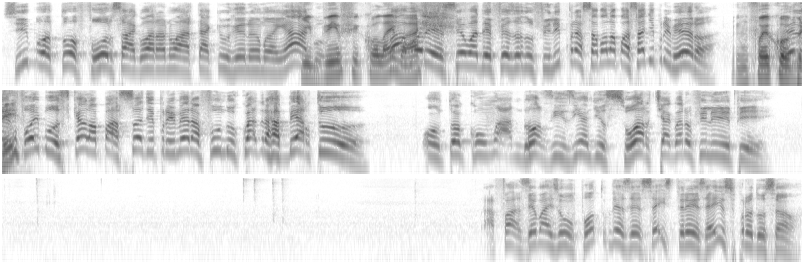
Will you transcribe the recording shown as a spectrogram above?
Se botou força agora no ataque o Renan Manhago. Que bem ficou lá embaixo. Favoreceu a defesa do Felipe para essa bola passar de primeira. ó. Não foi Ele cobrir? foi buscar, ela passou de primeira, fundo quadro aberto. Montou com uma dosezinha de sorte agora o Felipe. Pra fazer mais um ponto, 16-13. É isso, produção?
